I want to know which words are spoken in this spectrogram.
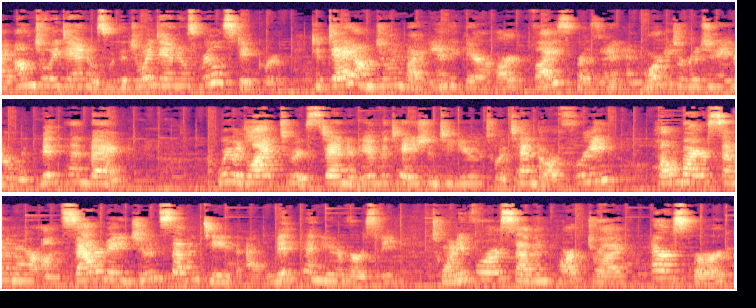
Hi, I'm Joy Daniels with the Joy Daniels Real Estate Group. Today I'm joined by Andy Gearhart, Vice President and Mortgage Originator with Mid Penn Bank. We would like to extend an invitation to you to attend our free homebuyer seminar on Saturday, June 17th at Mid Penn University, 2407 Park Drive, Harrisburg,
